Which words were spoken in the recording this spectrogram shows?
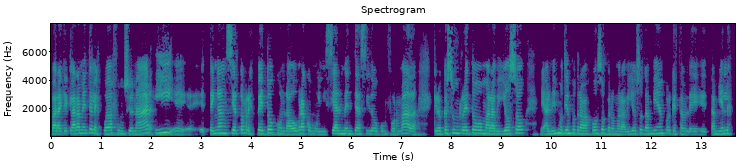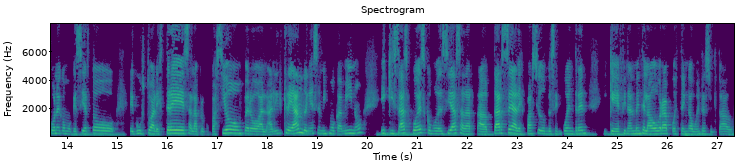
para que claramente les pueda funcionar y eh, eh, tengan cierto respeto con la obra como inicialmente ha sido conformada. Creo que es un reto maravilloso, al mismo tiempo trabajoso, pero maravilloso también porque también les pone como que cierto gusto al estrés, a la preocupación, pero al, ir creando en ese mismo camino y quizás pues, como decías, adaptarse al espacio donde se encuentren y que finalmente la obra pues tenga buen resultado.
